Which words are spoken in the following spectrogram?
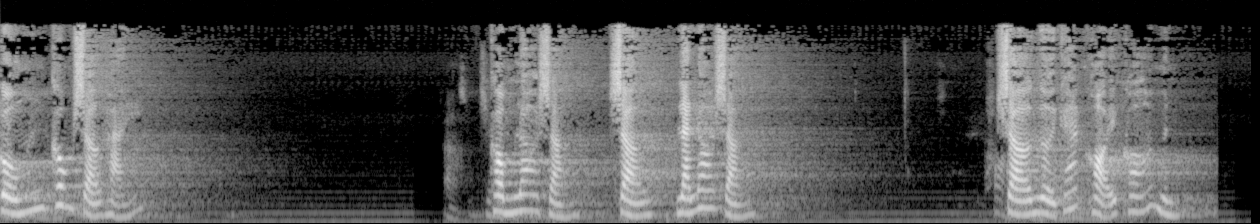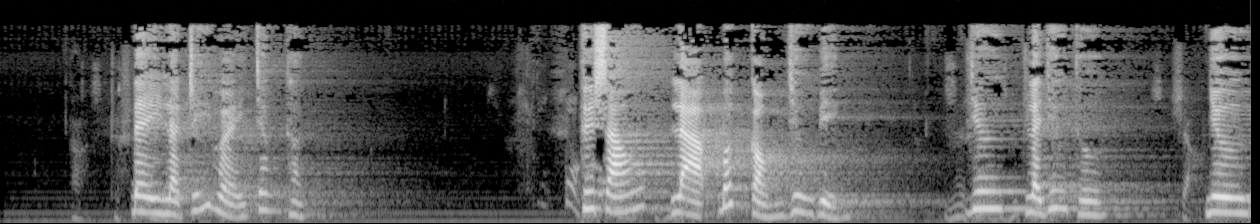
Cũng không sợ hãi, Không lo sợ. Sợ là lo sợ. Sợ người khác hỏi khó mình. Đây là trí huệ chân thật. Thứ sáu là bất cộng dư biện. Dư là dư thừa Như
